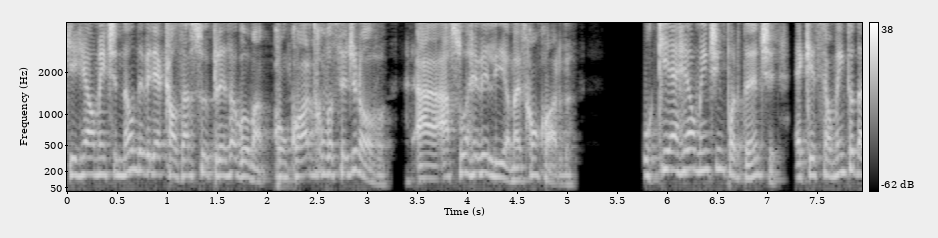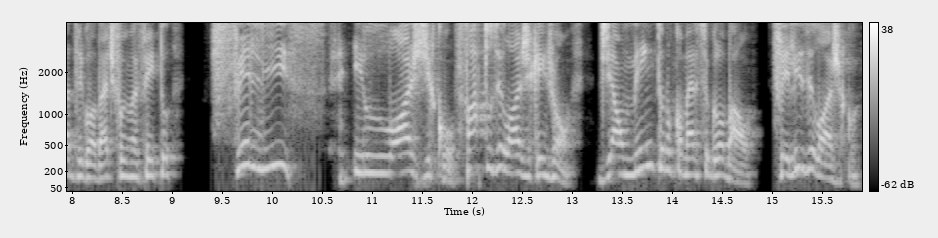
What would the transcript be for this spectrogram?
que realmente não deveria causar surpresa alguma. Concordo com você de novo. A, a sua revelia, mas concordo. O que é realmente importante é que esse aumento da desigualdade foi um efeito feliz e lógico. Fatos e lógica, hein, João? De aumento no comércio global. Feliz e lógico.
